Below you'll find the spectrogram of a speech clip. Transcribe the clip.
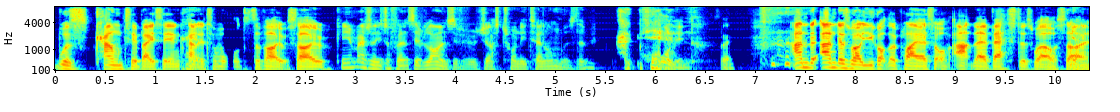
was counted basically and counted towards the vote. So Can you imagine these offensive lines if it was just 2010 onwards? They'd be Yeah. and and as well you got the player sort of at their best as well. So Yeah.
